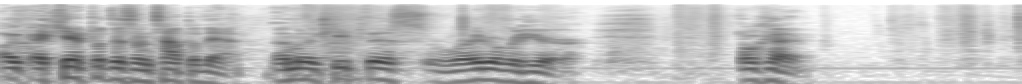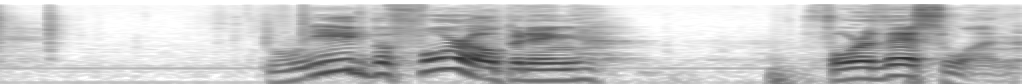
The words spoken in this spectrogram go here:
I, can't put this on top of that. I'm gonna keep this right over here. Okay. Read before opening for this one.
